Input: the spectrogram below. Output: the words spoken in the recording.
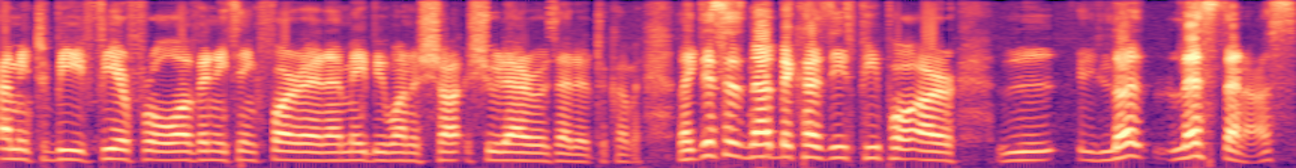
I mean to be fearful of anything foreign and maybe want to sh- shoot arrows at it to come in. Like this is not because these people are l- l- less than us.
